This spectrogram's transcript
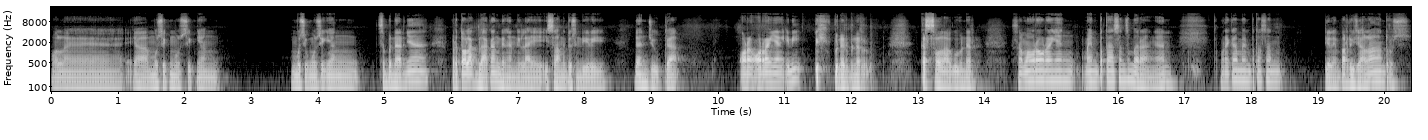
oleh ya musik-musik yang musik-musik yang sebenarnya bertolak belakang dengan nilai Islam itu sendiri dan juga orang-orang yang ini ih bener-bener kesel aku bener sama orang-orang yang main petasan sembarangan mereka main petasan dilempar di jalan terus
